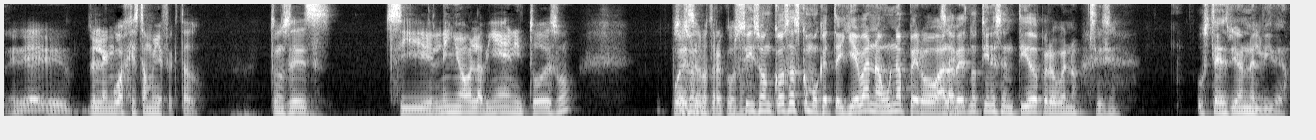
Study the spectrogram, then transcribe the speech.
eh, el lenguaje está muy afectado. Entonces, si el niño habla bien y todo eso, puede Sí, son- ser otra cosa. Sí, son cosas como que te llevan a una, pero a la vez no tiene sentido. Pero bueno, sí, sí. ustedes vieron el video.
